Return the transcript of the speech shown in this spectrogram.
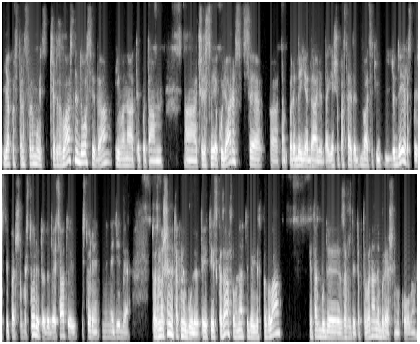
якось трансформується через власний досвід, да, і вона, типу, там е, через свої окуляри все е, там передає далі. Так, якщо поставити 20 людей, розповісти першу історію, то до 20-ї історія не дійде. То з машини так не буде. Ти, ти сказав, а вона тобі відповіла, і так буде завжди. Тобто вона не бреше ніколи.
